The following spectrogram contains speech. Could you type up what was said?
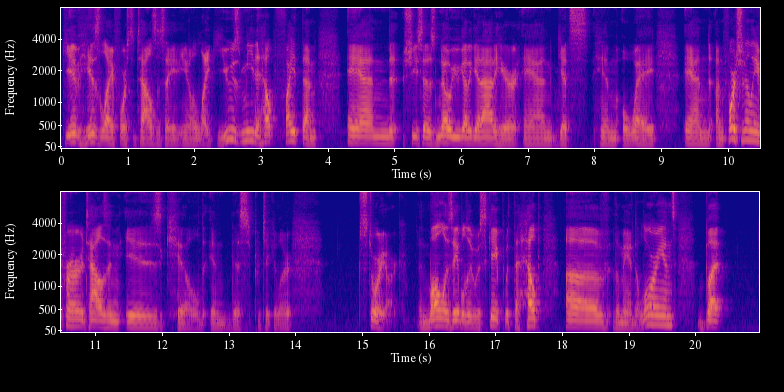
give his life force to Talzin, say, you know, like, use me to help fight them. And she says, no, you got to get out of here, and gets him away. And unfortunately for her, Talzin is killed in this particular story arc. And Maul is able to escape with the help of the Mandalorians, but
